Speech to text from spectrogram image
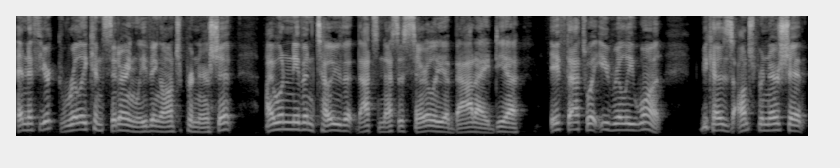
And if you're really considering leaving entrepreneurship, I wouldn't even tell you that that's necessarily a bad idea if that's what you really want. Because entrepreneurship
